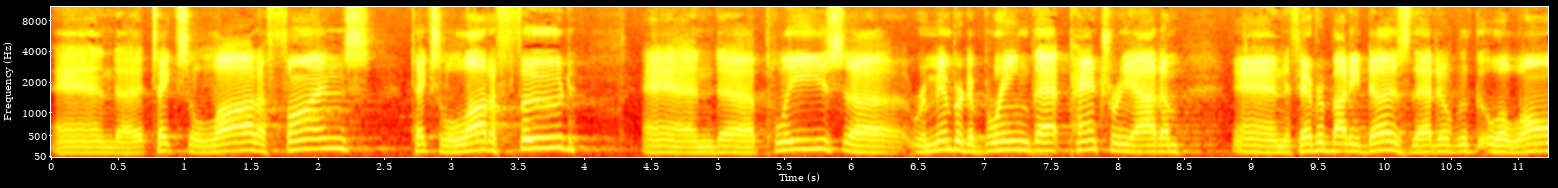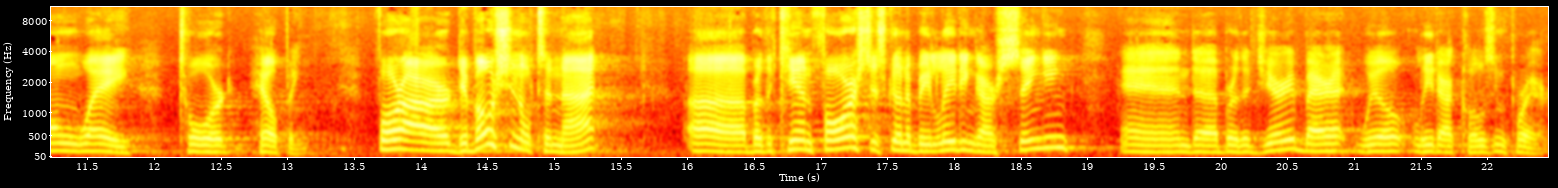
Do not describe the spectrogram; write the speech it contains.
And uh, it takes a lot of funds, takes a lot of food. And uh, please uh, remember to bring that pantry item. And if everybody does that, it'll go a long way toward helping. For our devotional tonight, uh, Brother Ken Forrest is going to be leading our singing, and uh, Brother Jerry Barrett will lead our closing prayer.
